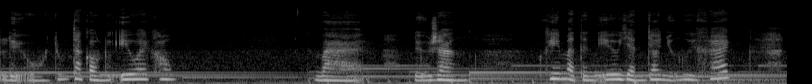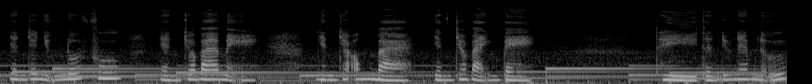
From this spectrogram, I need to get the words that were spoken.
liệu chúng ta còn được yêu hay không? Và liệu rằng, khi mà tình yêu dành cho những người khác dành cho những đối phương, dành cho ba mẹ, dành cho ông bà, dành cho bạn bè. Thì tình yêu nam nữ,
